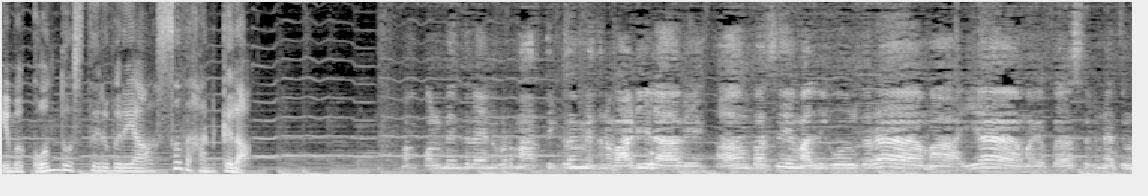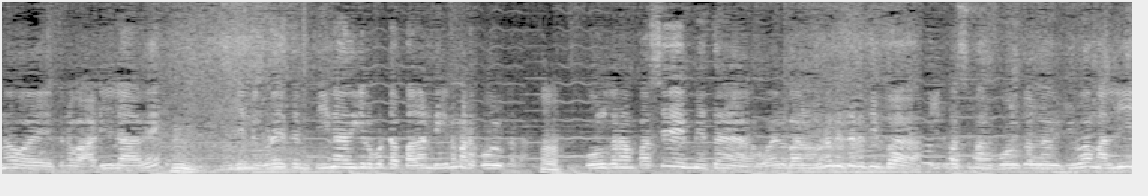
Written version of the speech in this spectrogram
එම කොන්දොස්තරවරයා සඳහන් කළා. කොළඹෙන්දල එනකොට මාත් එක්කම මෙතන වාඩි වෙලා ආවේ. ආවන් පස්සේ මල්ලි කෝල් කරා මා අයියා මගේ පර්ස් එක නැති වුණා ඔය එතන වාඩි වෙලා ආවේ. ඉතින්කොට එතන තියනවාද කියලා පොඩ්ඩක් බලන්න කියලා මට කෝල් කරා. කෝල් කරාන් පස්සේ මෙතන ඔයාලා බලනකොට මෙතන තිබ්බා. ඊට පස්සේ මම කෝල් කරලා කිව්වා මල්ලි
